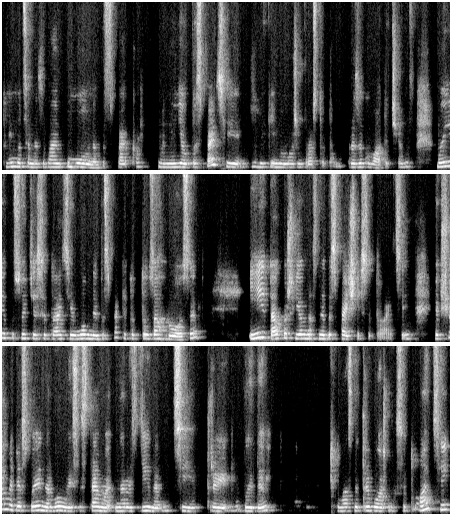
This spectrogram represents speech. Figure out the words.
тому ми це називаємо умовна безпека. Ми не є в безпеці, в якій ми можемо просто там ризикувати чимось. Ми є по суті ситуації умовної безпеки, тобто загрози. І також є в нас небезпечні ситуації. Якщо ми для своєї нервової системи не розділимо ці три види власне тривожних ситуацій,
